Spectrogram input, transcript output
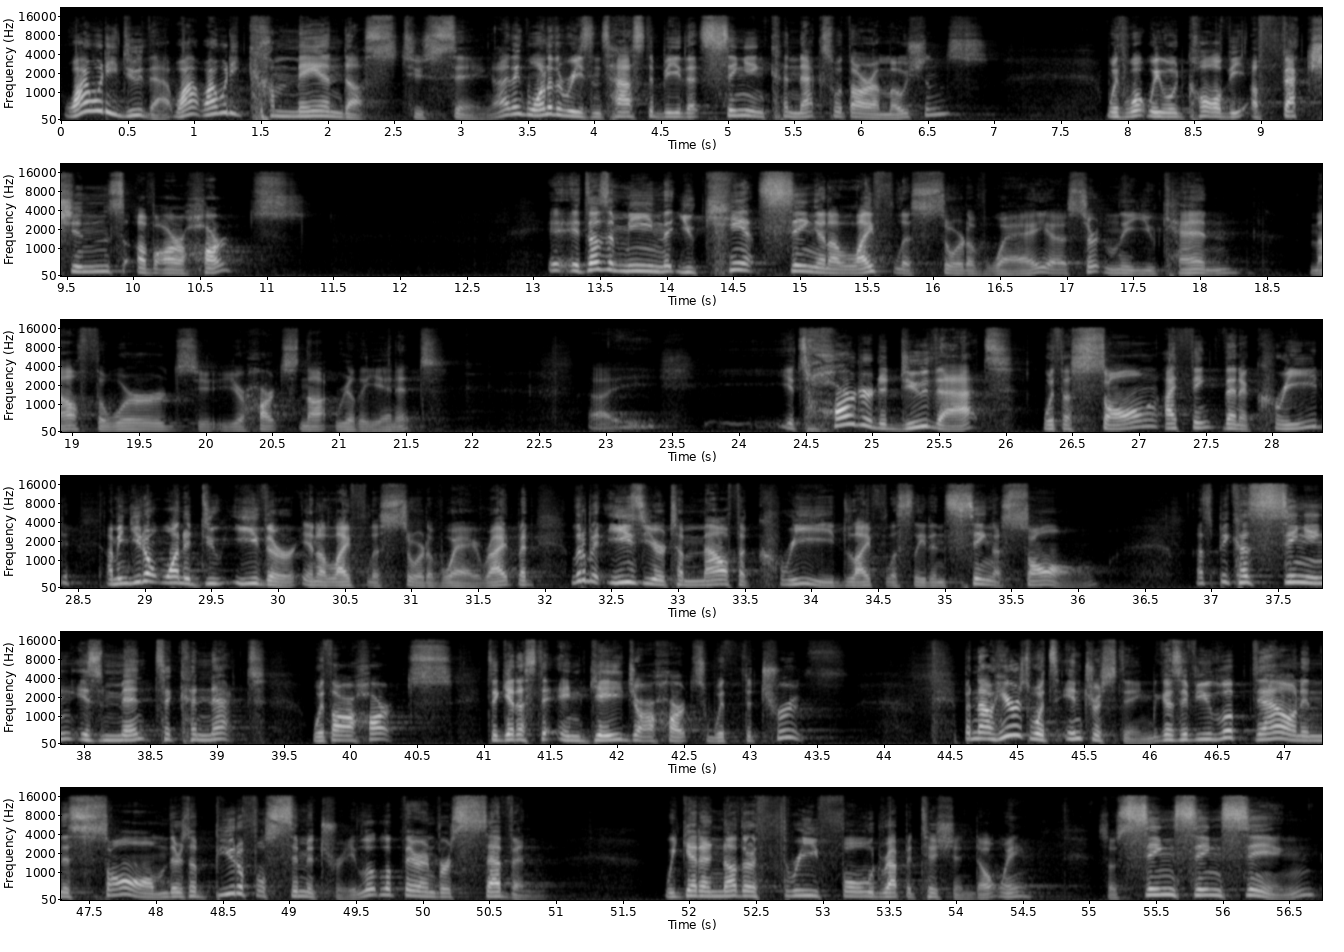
Why would he do that? Why, why would he command us to sing? I think one of the reasons has to be that singing connects with our emotions, with what we would call the affections of our hearts. It, doesn't mean that you can't sing in a lifeless sort of way. Uh, certainly you can mouth the words, your heart's not really in it. Uh, it's harder to do that with a song, I think, than a creed. I mean, you don't want to do either in a lifeless sort of way, right? But a little bit easier to mouth a creed lifelessly than sing a song. That's because singing is meant to connect with our hearts, to get us to engage our hearts with the truth. But now here's what's interesting because if you look down in this psalm, there's a beautiful symmetry. Look, look there in verse 7. We get another threefold repetition, don't we? So sing, sing, sing.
